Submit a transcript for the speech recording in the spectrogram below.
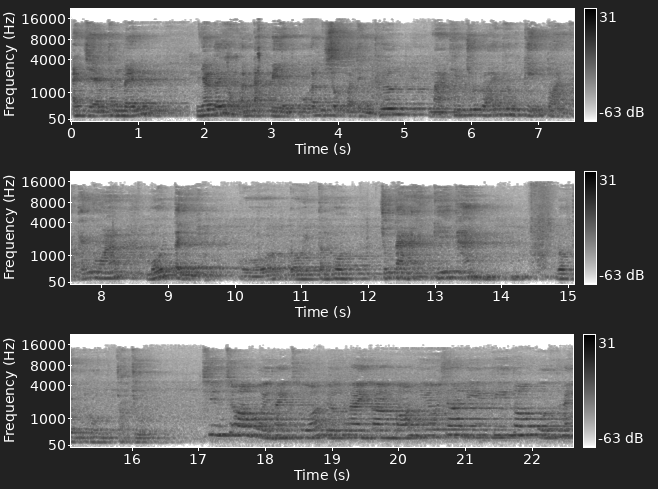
Anh chị em thân mến, nhớ tới hồng ân đặc biệt của ân sủng và tình thương mà Thiên Chúa đoái luôn kiện toàn và thánh hóa mối tình của đôi tân hôn. Chúng ta hãy ký thác đôi tân hôn cho Chúa. Xin cho hội thánh Chúa được ngày càng có nhiều gia đình Kitô hữu thánh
